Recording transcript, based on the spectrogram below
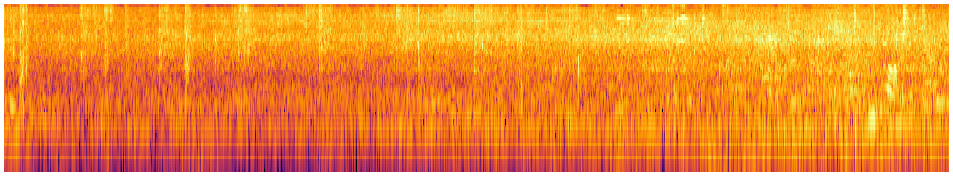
今はちょっとやる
